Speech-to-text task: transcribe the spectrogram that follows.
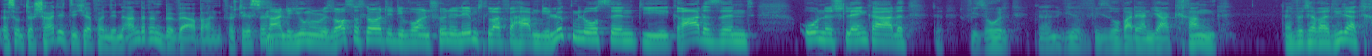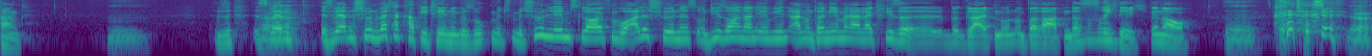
das unterscheidet dich ja von den anderen Bewerbern, verstehst du? Nein, die Human Resources Leute, die wollen schöne Lebensläufe haben, die lückenlos sind, die gerade sind, ohne Schlenker. Wieso, wieso war der ein Jahr krank? Dann wird er bald wieder krank. Hm. Es, ja, werden, ja. es werden schön Wetterkapitäne gesucht mit, mit schönen Lebensläufen, wo alles schön ist und die sollen dann irgendwie ein Unternehmen in einer Krise äh, begleiten und, und beraten. Das ist richtig, genau. Hm, ja,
